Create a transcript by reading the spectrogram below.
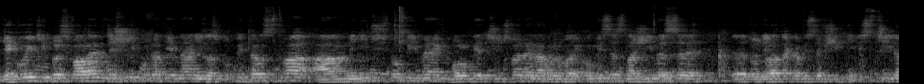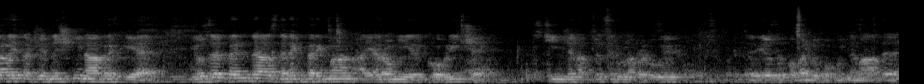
Děkuji, tím byl schválen dnešní pořad jednání zastupitelstva a nyní přistoupíme k volbě tříčlené návrhové komise. Snažíme se eh, to dělat tak, aby se všichni vystřídali, takže dnešní návrh je Josef Benda, Zdenek Bergman a Jaromír Kohlíček. S tím, že na předsedu navrhuji eh, Josefa Bendu, pokud nemáte,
